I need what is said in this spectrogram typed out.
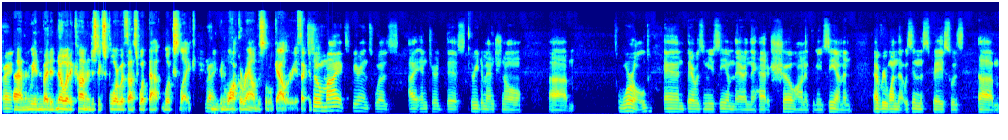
Right. Um, and we had invited Noah to come and just explore with us what that looks like. Right. And you can walk around this little gallery effectively. So, my experience was I entered this three dimensional um, world, and there was a museum there, and they had a show on at the museum. And everyone that was in the space was um,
